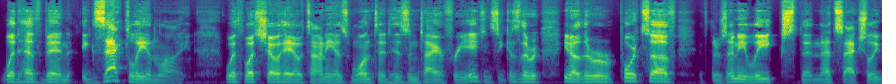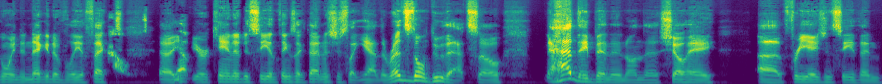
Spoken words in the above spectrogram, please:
would have been exactly in line with what Shohei Ohtani has wanted his entire free agency. Because there were, you know, there were reports of if there's any leaks, then that's actually going to negatively affect uh, yep. your candidacy and things like that. And it's just like, yeah, the Reds don't do that. So had they been in on the Shohei uh, free agency, then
